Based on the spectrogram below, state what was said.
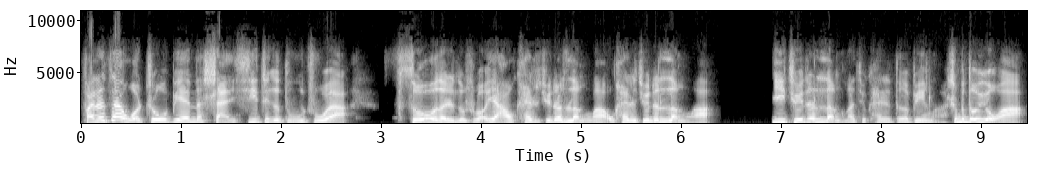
反正在我周边的陕西这个毒株啊，所有的人都说，哎呀，我开始觉得冷了，我开始觉得冷了，一觉得冷了就开始得病了，是不是都有啊？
